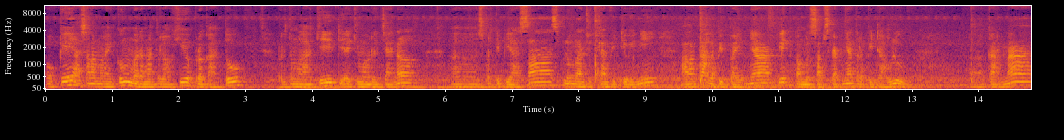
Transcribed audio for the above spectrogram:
Oke, assalamualaikum warahmatullahi wabarakatuh. Bertemu lagi di Egi Mauri Channel. E, seperti biasa, sebelum melanjutkan video ini, alangkah lebih baiknya klik tombol subscribe-nya terlebih dahulu, e, karena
